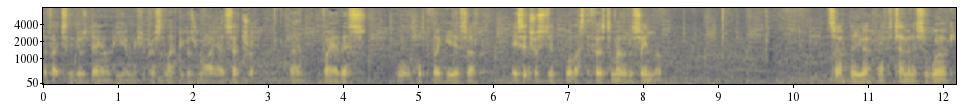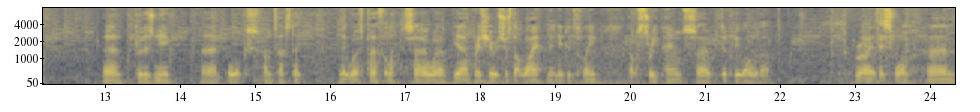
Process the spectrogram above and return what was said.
effectively goes down here, and if you press left, it goes right, etc. Um, via this little hub thing here. So it's interesting, but that's the first time I've ever seen that. So there you go. After 10 minutes of work, um, good as new, um, looks fantastic, and it works perfectly. So uh, yeah, I'm pretty sure it's just that wire, and it needed clean. That was three pounds, so did pretty well with that. Right, this one. Um,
